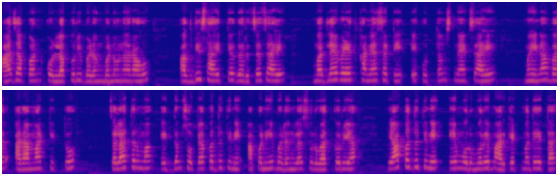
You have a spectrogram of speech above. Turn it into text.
आज आपण कोल्हापुरी भडंग बनवणार आहोत. अगदी साहित्य घरचंच आहे. मधल्या वेळेत खाण्यासाठी एक उत्तम स्नॅक्स आहे. महिनाभर आरामात टिकतो. चला तर मग एकदम सोप्या पद्धतीने आपण ही भडंगला सुरुवात करूया. या पद्धतीने हे मुरमुरे मार्केटमध्ये येतात.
